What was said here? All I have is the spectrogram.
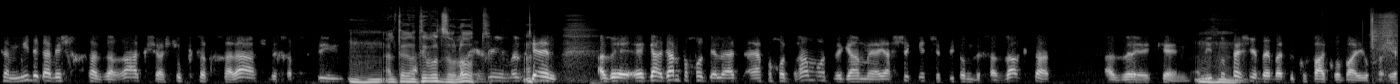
תמיד אגב יש חזרה כשהשוק קצת חלש, מחפשים... אלטרנטיבות זולות. אז כן, אז אה, גם פחות, היה פחות דרמות וגם היה שקט שפתאום זה חזר קצת. אז אה, כן, אני צופה שבתקופה הקרובה יהיו...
